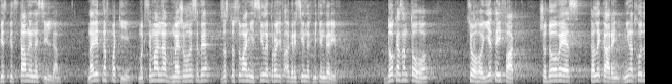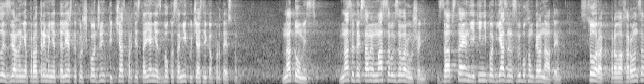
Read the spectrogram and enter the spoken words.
безпідставне насилля. Навіть навпаки, максимально обмежували себе в застосуванні сили проти агресивних мітингарів. Доказом того, цього є той факт, що до ОВС та лікарень не надходили звернення про отримання телесних ушкоджень під час протистояння з боку самих учасників протесту. Натомість, внаслідок саме масових заворушень, за обставин, які не пов'язані з вибухом гранати, 40 правоохоронців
